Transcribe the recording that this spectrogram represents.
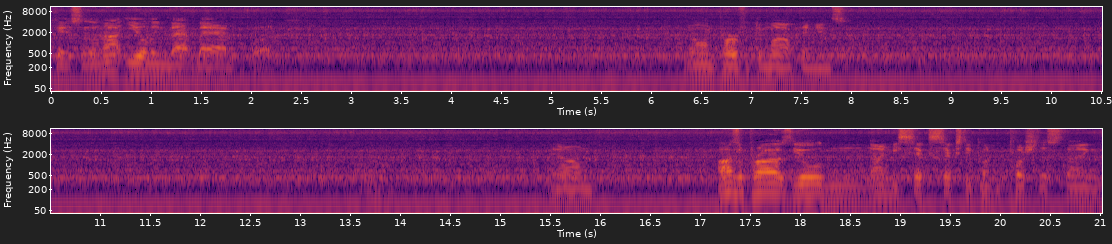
Okay, so they're not yielding that bad, but they're perfect in my opinion. So. Um, I'm surprised the old 9660 couldn't push this thing.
